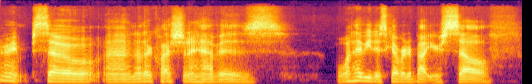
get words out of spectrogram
All right. So uh, another question I have is what have you discovered about yourself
